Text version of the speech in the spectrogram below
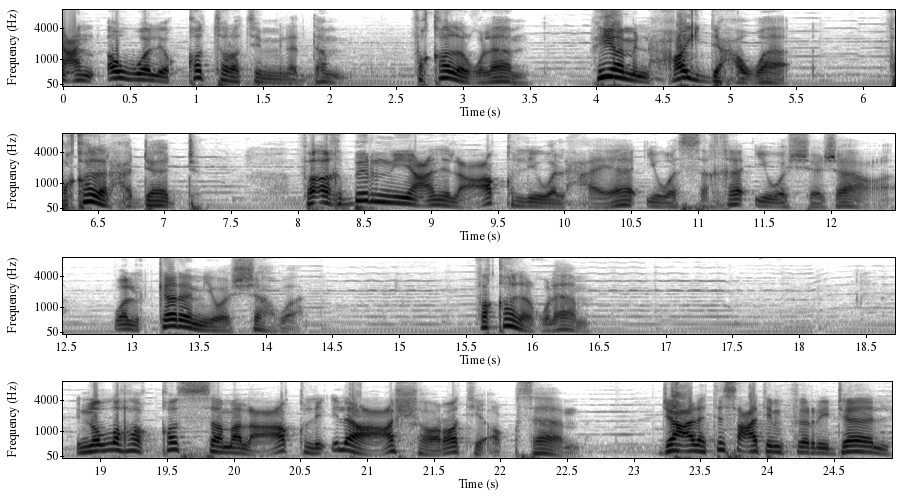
عن أول قطرة من الدم. فقال الغلام هي من حيض حواء. فقال الحداد فأخبرني عن العقل والحياء والسخاء والشجاعة والكرم والشهوة. فقال الغلام إن الله قسم العقل إلى عشرة أقسام جعل تسعة في الرجال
